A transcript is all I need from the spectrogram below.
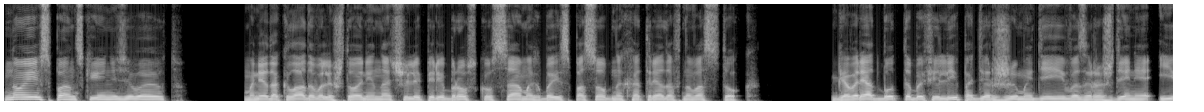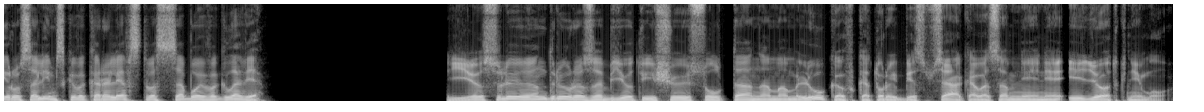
Но и испанские не зевают. Мне докладывали, что они начали переброску самых боеспособных отрядов на восток. Говорят, будто бы Филипп одержим идеей возрождения Иерусалимского королевства с собой во главе. Если Эндрю разобьет еще и султана Мамлюков, который без всякого сомнения идет к нему,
